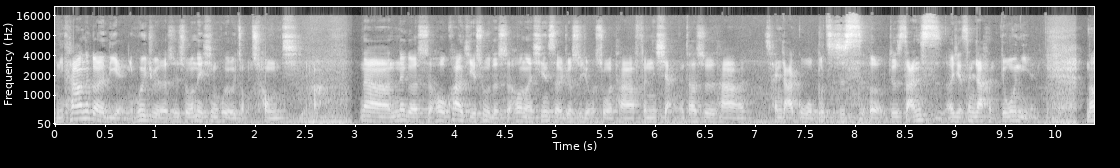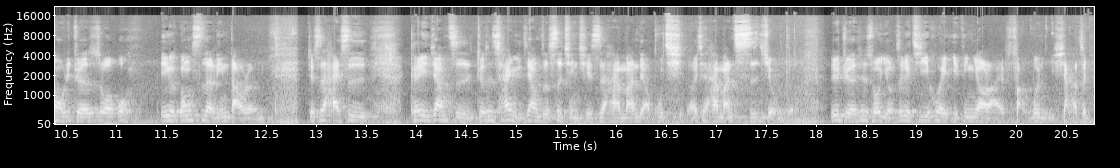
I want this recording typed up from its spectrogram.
你看到那个脸，你会觉得是说内心会有一种冲击嘛？那那个时候快要结束的时候呢，新蛇就是有说他分享，他说他参加过不只是十二，就是三十，而且参加很多年。然后我就觉得是说，哦，一个公司的领导人，就是还是可以这样子，就是参与这样子的事情，其实还蛮了不起的，而且还蛮持久的。就觉得是说有这个机会，一定要来访问一下这个。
